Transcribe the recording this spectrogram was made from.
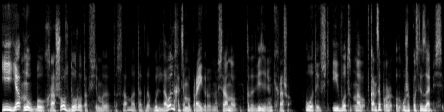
И я, ну, был хорошо, здорово, так все мы это самое, тогда были довольны, хотя мы проигрывали, но все равно, когда две зеленки, хорошо. Вот, и, и вот на- в конце, уже после записи,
